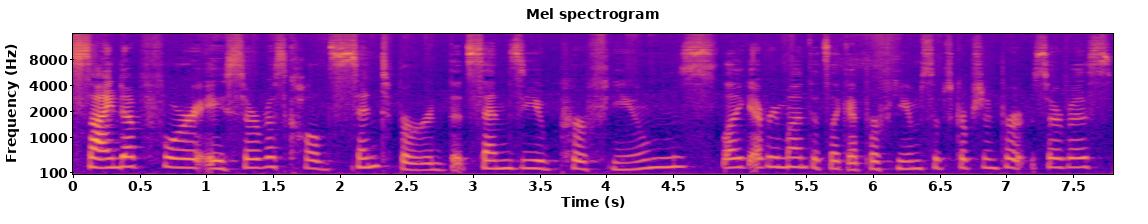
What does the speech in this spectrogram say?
signed up for a service called Scentbird that sends you perfumes like every month. It's like a perfume subscription per- service.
